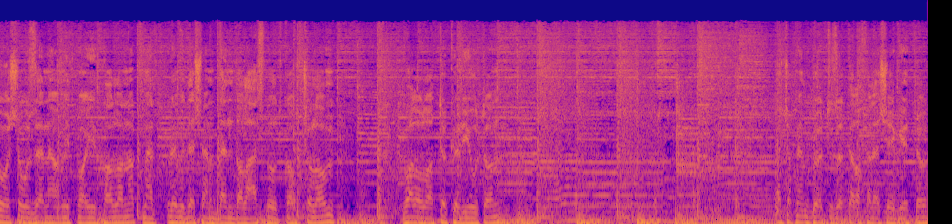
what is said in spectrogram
Utolsó zene, amit ma itt hallanak, mert rövidesen Benda Lászlót kapcsolom, valahol a Tököri úton. Ha csak nem költözött el a feleségétől.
